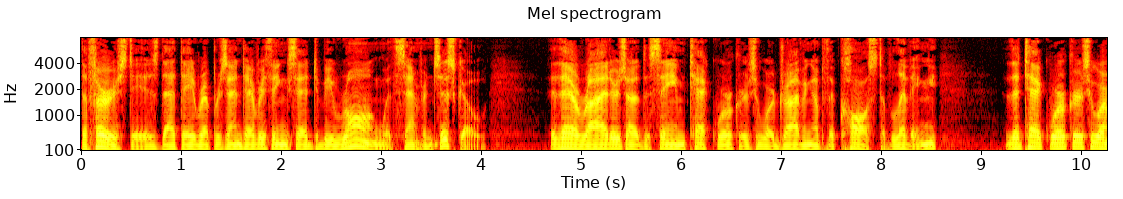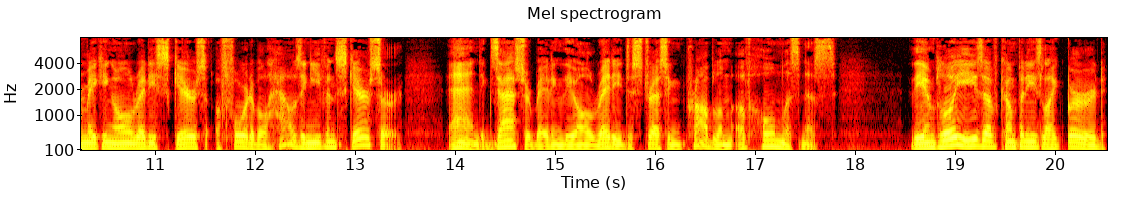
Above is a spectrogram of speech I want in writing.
The first is that they represent everything said to be wrong with San Francisco. Their riders are the same tech workers who are driving up the cost of living the tech workers who are making already scarce affordable housing even scarcer, and exacerbating the already distressing problem of homelessness. The employees of companies like Bird,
